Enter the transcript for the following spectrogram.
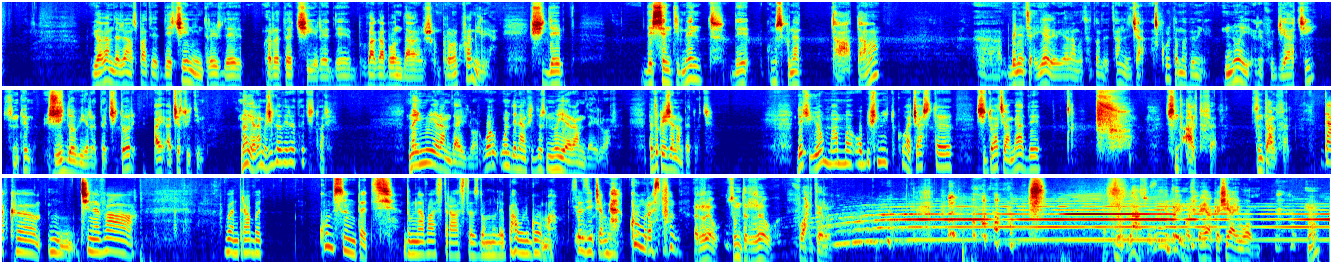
Eu aveam deja în spate decenii întregi de rătăcire, de vagabondaj împreună cu familia și de, de sentiment de, cum spunea tata, uh, bineînțeles, el era învățător de țară, zicea, ascultă-mă pe mine, noi, refugiații, suntem jidovii rătăcitori ai acestui timp. Noi eram jidovii rătăcitori. Noi nu eram de lor. Oriunde ne-am fi dus, nu eram de lor. Pentru că îi jenam pe toți. Deci eu m-am obișnuit cu această situație a mea de pf, sunt altfel. Sunt altfel. Dacă cineva vă întreabă cum sunteți dumneavoastră astăzi, domnule Paul Goma? Să Eu, zicem, cum răspund? Rău, sunt rău, foarte rău. nu, lasă, îi primoși pe ea, că și ai om. Nu?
